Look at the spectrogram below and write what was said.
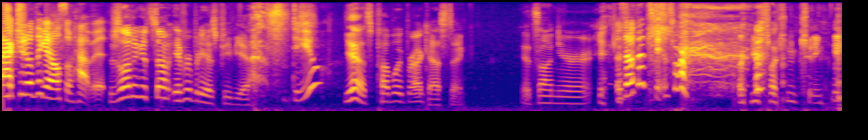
I actually don't think I also have it. There's a lot of good stuff. Everybody has PBS. Do you? yeah, it's public broadcasting. It's on your. Is that what that stands for? Are you fucking kidding me?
